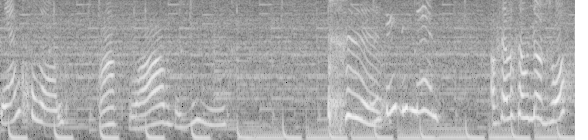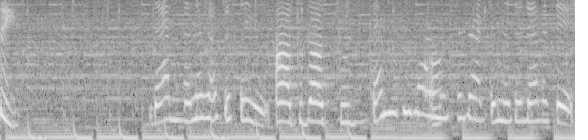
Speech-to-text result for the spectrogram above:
Я ховам. А, в хлам, тоді ні. Ну, ти до мене. А в тебе самоліт жовтий? Да, в мене жовто синій. А, туди, туди. Там не туди, не туди, ти не туди летиш.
